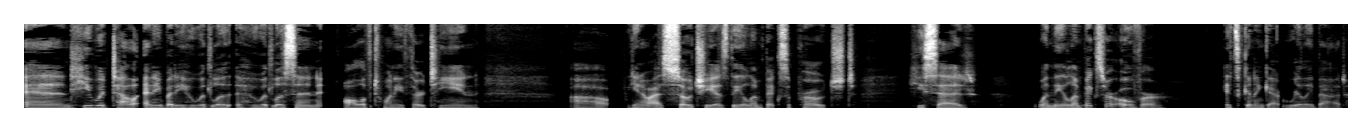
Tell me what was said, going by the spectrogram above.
and he would tell anybody who would li- who would listen all of 2013, uh, you know, as Sochi, as the Olympics approached, he said, when the Olympics are over, it's going to get really bad.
